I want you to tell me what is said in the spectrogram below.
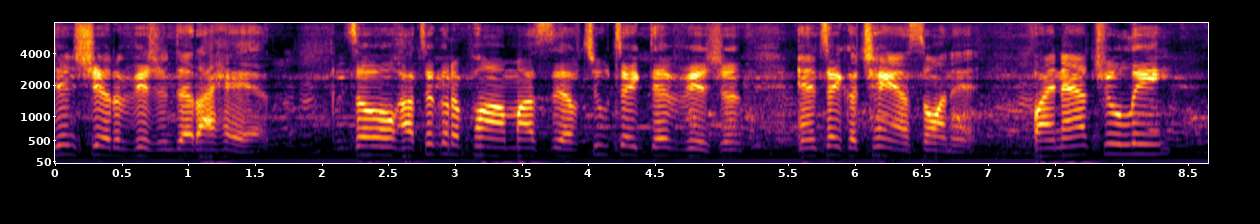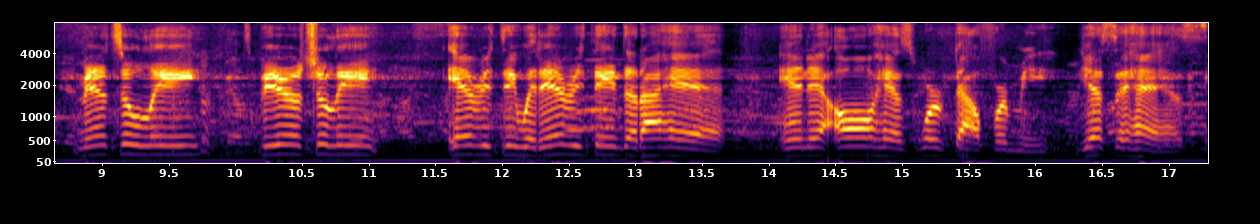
didn't share the vision that I had. So I took it upon myself to take that vision and take a chance on it. Financially, mentally, spiritually, everything with everything that I had. And it all has worked out for me. Yes, it has.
